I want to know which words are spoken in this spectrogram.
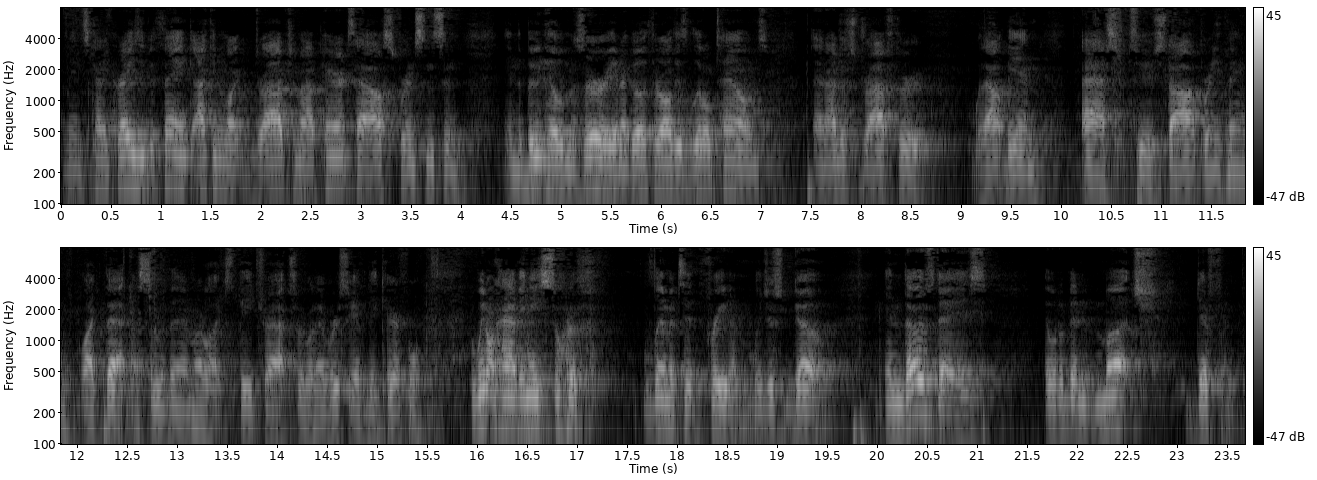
I mean, it's kind of crazy to think I can like drive to my parents' house, for instance, in, in the Bootheel, Missouri, and I go through all these little towns and I just drive through without being asked to stop or anything like that. Now some of them are like speed traps or whatever, so you have to be careful. But we don't have any sort of limited freedom. We just go. In those days, it would have been much different.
